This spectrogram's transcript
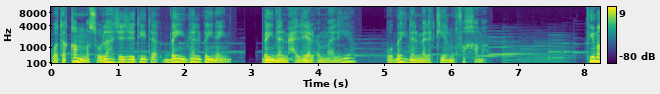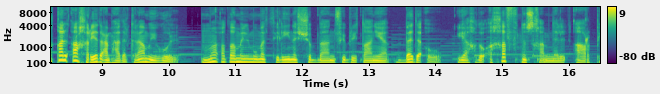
وتقمصوا لهجة جديدة بين البينين بين المحلية العمالية وبين الملكية المفخمة. في مقال آخر يدعم هذا الكلام ويقول معظم الممثلين الشبان في بريطانيا بدأوا ياخذوا أخف نسخة من ال RP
